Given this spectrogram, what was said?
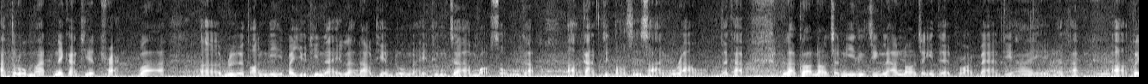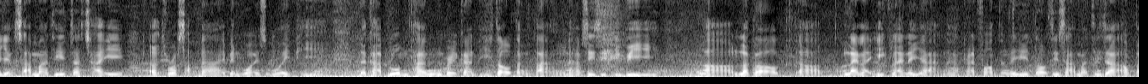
อัตโนมัติในการที่จะ track ว่าเรือตอนนี้ไปอยู่ที่ไหนและดาวเทียมดวงไหนถึงจะเหมาะสมกับการติดต่อสื่อสารของเรานะครับแล้วก็นอกจากนี้จริงๆ แล้วนอกจากอินเทอร์เน็ตบรอดแบนด์ที่ให้นะครับก็ยังสามารถที่จะใช้โทรศัพท์ได้เป็น voice over IP นะครับรวมทั้งบริการดิจิทัลต่างๆนะครับ CCTV แล้วก็หลาย ๆ อีกหลาย ๆ อย่างนะครับแพลตฟอร์มทั้งดิจิทัลที่สามารถที่จะเอาไป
